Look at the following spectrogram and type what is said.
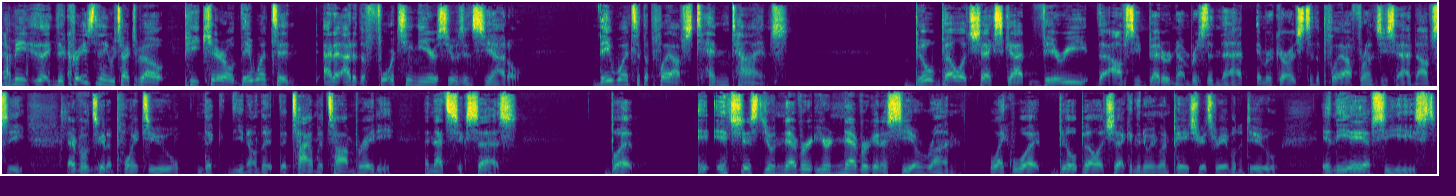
I mean, the, the crazy thing we talked about Pete Carroll, they went to out of, out of the 14 years he was in Seattle, they went to the playoffs 10 times. Bill Belichick's got very obviously better numbers than that in regards to the playoff runs he's had. And obviously, everyone's going to point to the you know the, the time with Tom Brady and that success. But it, it's just you'll never you're never going to see a run like what Bill Belichick and the New England Patriots were able to do in the AFC East,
